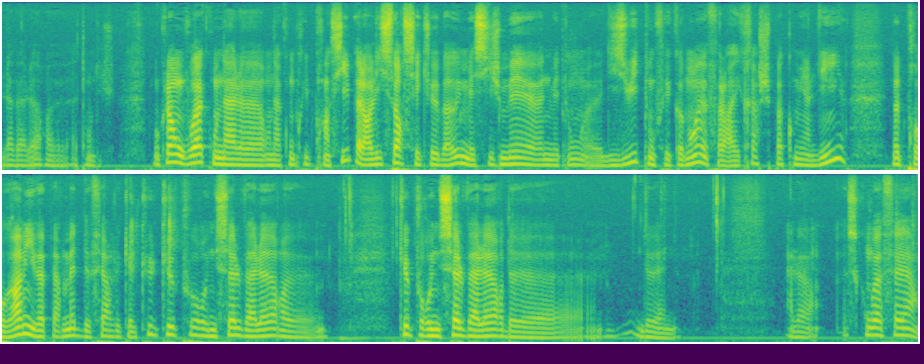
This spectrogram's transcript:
la valeur euh, attendue. Donc là, on voit qu'on a, on a compris le principe. Alors l'histoire, c'est que, bah oui, mais si je mets, euh, admettons, 18, euh, on fait comment? Il va falloir écrire je sais pas combien de lignes. Notre programme, il va permettre de faire le calcul que pour une seule valeur, que pour une seule valeur de, de n. Alors, ce qu'on va faire,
